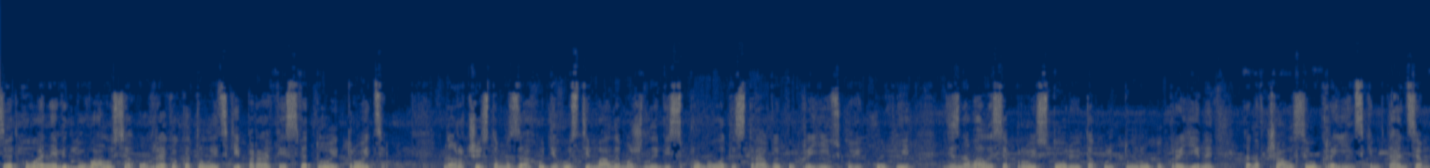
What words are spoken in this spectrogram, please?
Святкування відбувалося у греко-католицькій парафії Святої Тройці. На урочистому заході гості мали можливість спробувати страви української кухні, дізнавалися про історію та культуру України та навчалися українським танцям.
